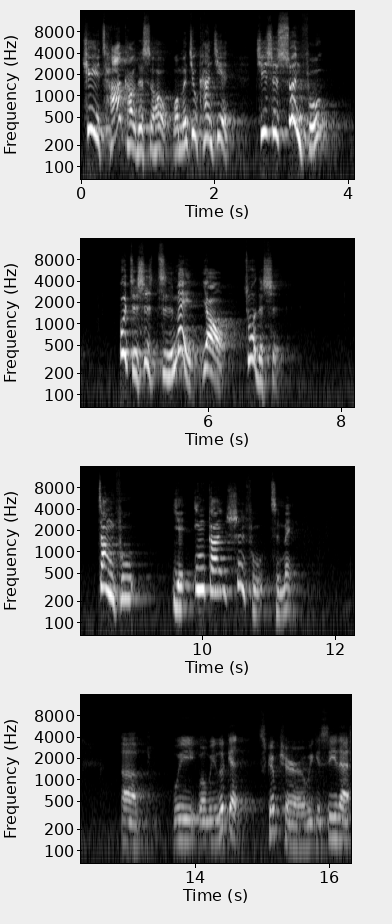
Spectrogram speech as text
去查考的时候，我们就看见，其实顺服不只是姊妹要做的事，丈夫也应该顺服姊妹。Uh, we, when we look at scripture, we can see that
